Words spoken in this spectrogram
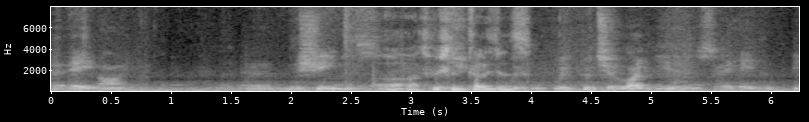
uh, AI, uh, machines, Uh, artificial intelligence. which, which are light years ahead of the,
